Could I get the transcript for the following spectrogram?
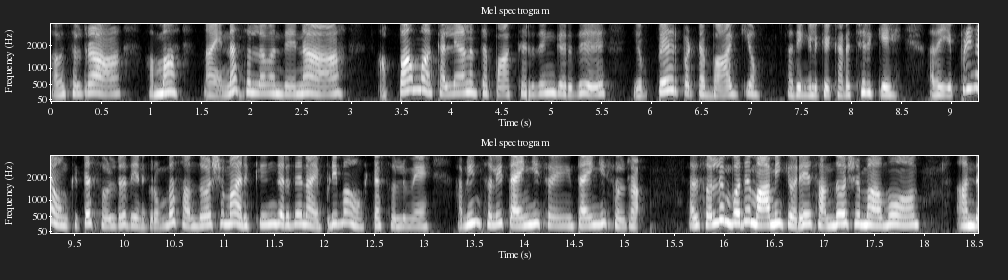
அவன் சொல்கிறான் அம்மா நான் என்ன சொல்ல வந்தேன்னா அப்பா அம்மா கல்யாணத்தை பார்க்கறதுங்கிறது எப்பேற்பட்ட பாக்கியம். அது எங்களுக்கு கிடச்சிருக்கே. அதை எப்படி நான் உங்ககிட்ட சொல்கிறது எனக்கு ரொம்ப சந்தோஷமாக இருக்குங்கிறத நான் எப்படிம்மா உங்ககிட்ட சொல்லுவேன்? அப்படின்னு சொல்லி தயங்கி தயங்கி சொல்கிறான் அது சொல்லும்போது மாமிக்கு ஒரே சந்தோஷமாகவும் அந்த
